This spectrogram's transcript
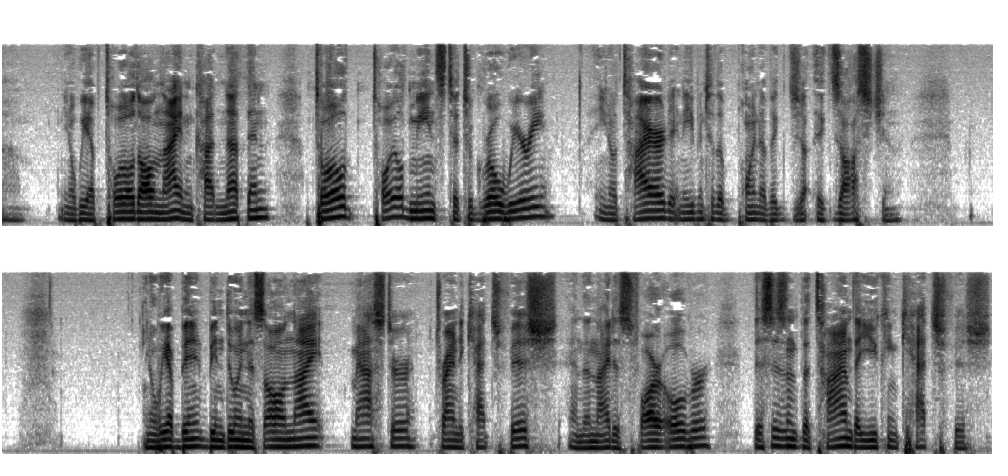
Um, you know, we have toiled all night and caught nothing. Toiled, toiled means to, to grow weary you know, tired and even to the point of ex- exhaustion. You know, we have been been doing this all night, master, trying to catch fish, and the night is far over. This isn't the time that you can catch fish.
